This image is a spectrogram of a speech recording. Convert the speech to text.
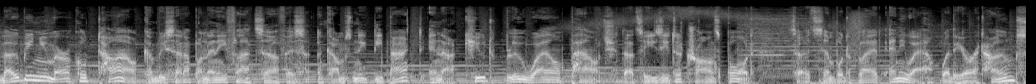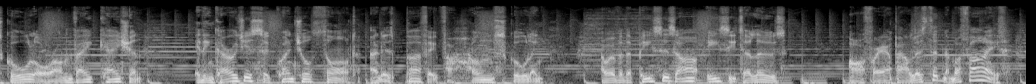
Mobi numerical tile can be set up on any flat surface and comes neatly packed in a cute blue whale pouch that's easy to transport, so it's simple to play it anywhere, whether you're at home, school, or on vacation. It encourages sequential thought and is perfect for homeschooling. However, the pieces are easy to lose. Halfway up our list at number 5.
